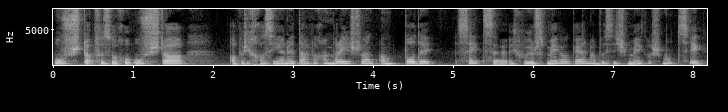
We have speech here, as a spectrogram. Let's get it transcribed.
aufstehen, versuchen aufstehen. Aber ich kann sie ja nicht einfach am Restaurant am Boden setzen. Ich würde es mega gerne, aber es ist mega schmutzig.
